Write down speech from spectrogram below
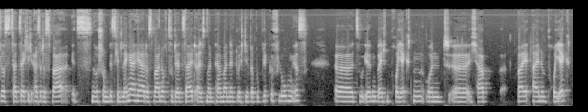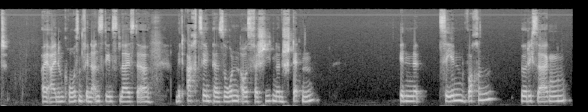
das tatsächlich, also das war jetzt nur schon ein bisschen länger her. Das war noch zu der Zeit, als man permanent durch die Republik geflogen ist äh, zu irgendwelchen Projekten. Und äh, ich habe bei einem Projekt bei einem großen Finanzdienstleister mit 18 Personen aus verschiedenen Städten in zehn Wochen, würde ich sagen,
